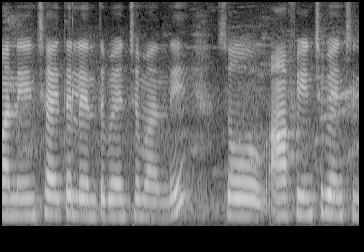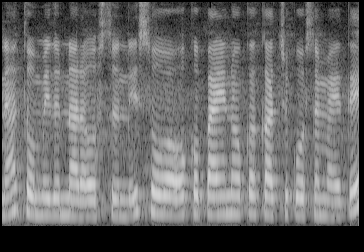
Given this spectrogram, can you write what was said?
వన్ ఇంచ్ అయితే లెంత్ పెంచమంది. సో హాఫ్ ఇంచ్ పెంచిన తొమ్మిదిన్నర వస్తుంది. సో ఒక పైన ఒక ఖర్చు కోసం అయితే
